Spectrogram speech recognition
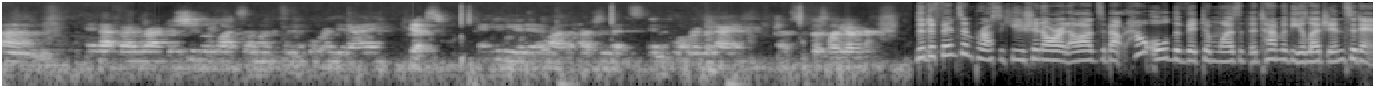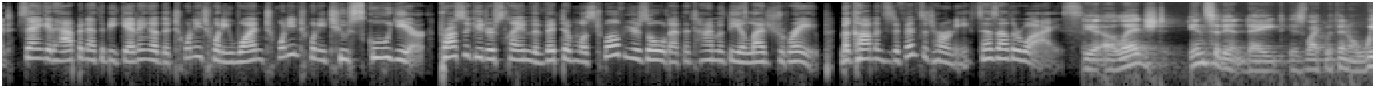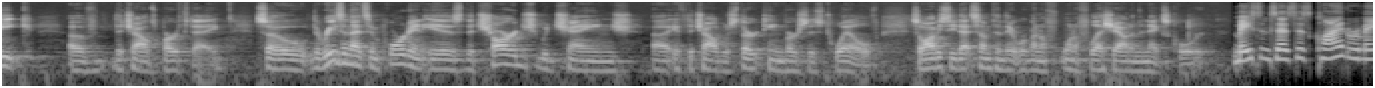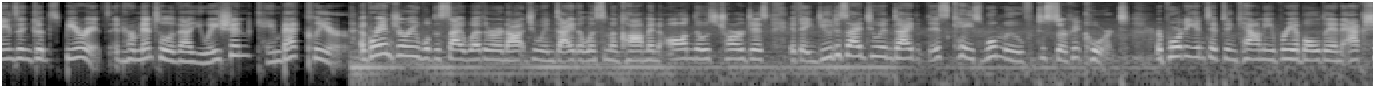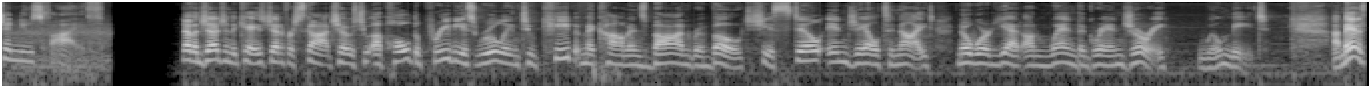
Um, in that photograph, does she look like someone that's in the courtroom today? Yes. And could you identify the person that's in the courtroom today? That's this lady over here. The defense and prosecution are at odds about how old the victim was at the time of the alleged incident, saying it happened at the beginning of the 2021 2022 school year. Prosecutors claim the victim was 12 years old at the time of the alleged rape. McCommon's defense attorney says otherwise. The alleged incident date is like within a week of the child's birthday. So the reason that's important is the charge would change uh, if the child was 13 versus 12. So obviously that's something that we're going to want to flesh out in the next court. Mason says his client remains in good spirits and her mental evaluation came back clear. A grand jury will decide whether or not to indict Alyssa McCommon on those charges. If they do decide to indict, this case will move to circuit court. Reporting in Tipton County, Bria Bolden, Action News 5. Now, the judge in the case, Jennifer Scott, chose to uphold the previous ruling to keep McCommon's bond revoked. She is still in jail tonight. No word yet on when the grand jury will meet. A man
